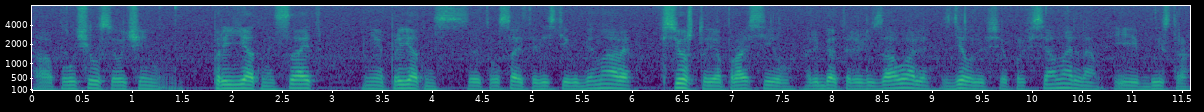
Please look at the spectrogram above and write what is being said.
А, получился очень приятный сайт. Мне приятно с этого сайта вести вебинары. Все, что я просил, ребята реализовали, сделали все профессионально и быстро.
